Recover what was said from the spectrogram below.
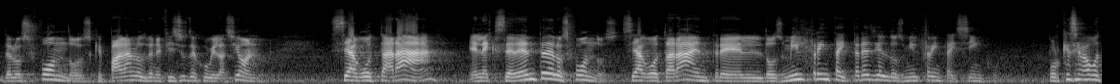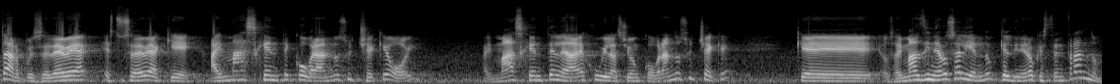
de los fondos que pagan los beneficios de jubilación se agotará, el excedente de los fondos se agotará entre el 2033 y el 2035. ¿Por qué se va a agotar? Pues se debe, esto se debe a que hay más gente cobrando su cheque hoy hay más gente en la edad de jubilación cobrando su cheque que, o sea, hay más dinero saliendo que el dinero que está entrando.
